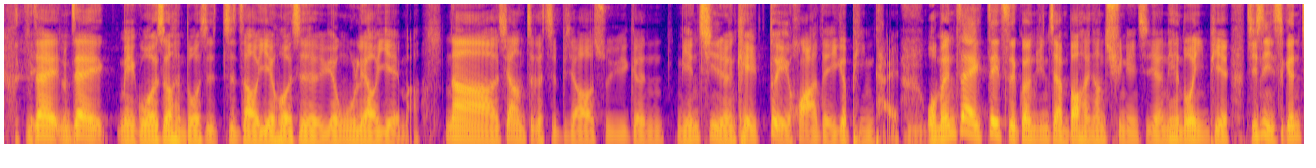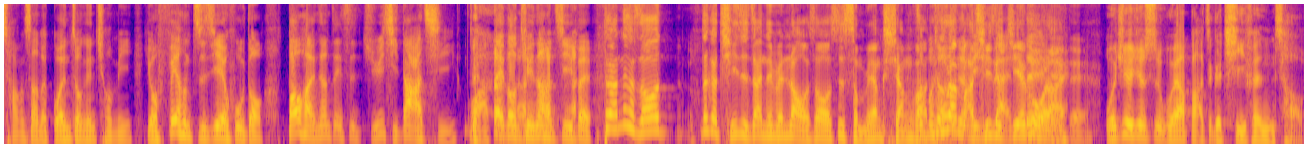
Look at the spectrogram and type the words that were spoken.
你在你在美国的时候，很多是制造业或者是原物料业嘛。那像这个是比较属于跟年轻人可以对话的一个平台。我们在这次冠军战，包含像去年期间，你很多影片，其实你是跟场上的观众跟球迷有非常直接的互动，包含像这次举起大旗，哇，带动全场的气氛。对啊，那个时候那个旗子在那边绕的时候是什么样想法？突然把旗子接过来，对对我觉得就是我要把这个气氛炒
